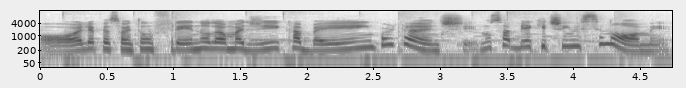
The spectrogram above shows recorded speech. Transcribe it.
Olha, pessoal, então frênulo é uma dica bem importante. Não sabia que tinha esse nome.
